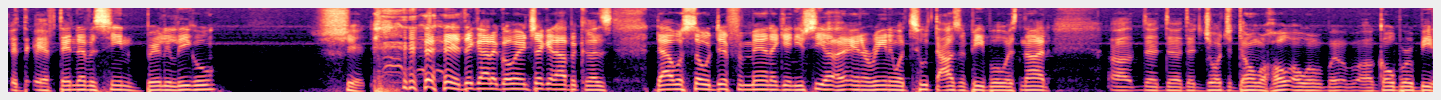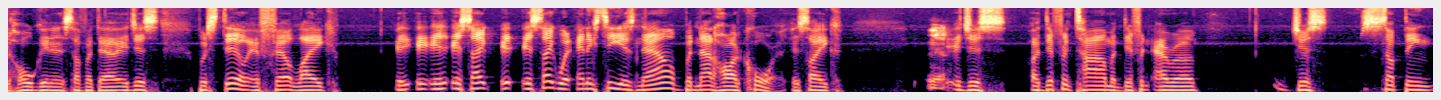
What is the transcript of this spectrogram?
if, if they never seen Barely Legal, shit, they gotta go in and check it out because that was so different, man. Again, you see a, an arena with two thousand people. It's not. Uh, the, the the Georgia Dome with Ho- uh, Goldberg beat Hogan and stuff like that. It just, but still, it felt like it, it, it's like it, it's like what NXT is now, but not hardcore. It's like Yeah. it just a different time, a different era, just something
